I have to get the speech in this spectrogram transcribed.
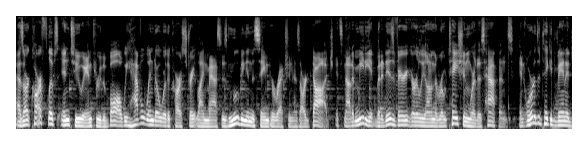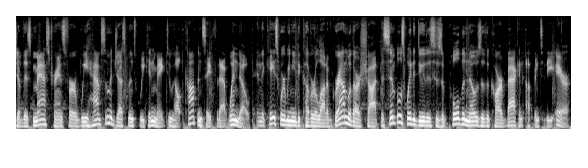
As our car flips into and through the ball, we have a window where the car's straight line mass is moving in the same direction as our dodge. It's not immediate, but it is very early on in the rotation where this happens. In order to to take advantage of this mass transfer, we have some adjustments we can make to help compensate for that window. In the case where we need to cover a lot of ground with our shot, the simplest way to do this is to pull the nose of the car back and up into the air.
